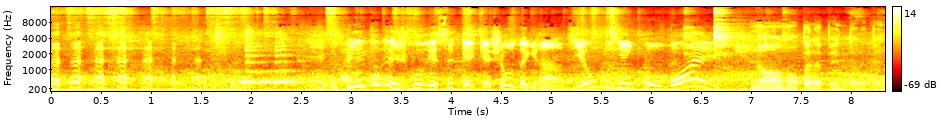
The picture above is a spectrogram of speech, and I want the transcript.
Voulez-vous que je vous récite quelque chose de grandiose, rien que pour voir? Non, non, pas la peine, pas la peine.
